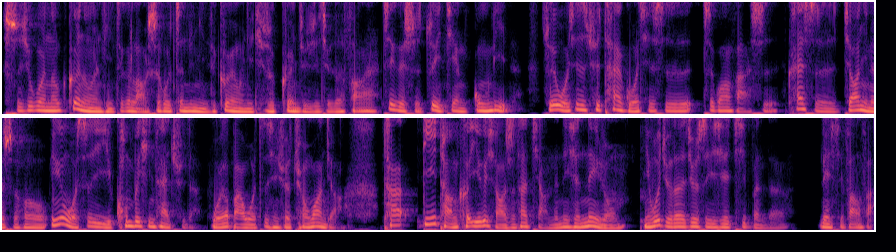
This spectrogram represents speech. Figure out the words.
实修过程中个人的问题，这个老师会针对你的个人问题提出个人解决解决方案，这个是最见功力的。所以我这次去泰国，其实智光法师开始教你的时候，因为我是以空杯心态去的，我要把我之前学全忘掉。他第一堂课一个小时，他讲的那些内容，你会觉得就是一些基本的练习方法，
